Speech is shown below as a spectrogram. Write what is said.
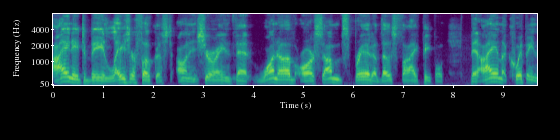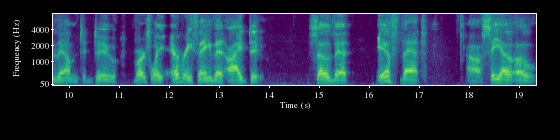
I need to be laser focused on ensuring that one of or some spread of those five people that I am equipping them to do virtually everything that I do so that if that uh, COO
